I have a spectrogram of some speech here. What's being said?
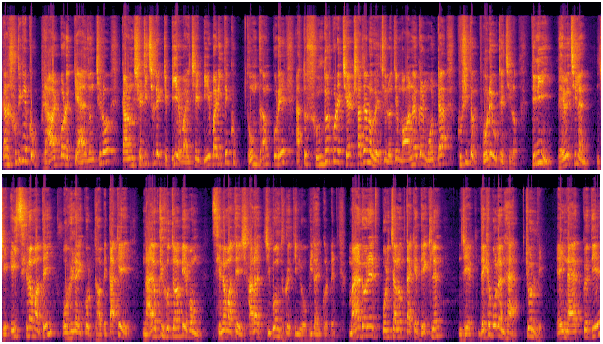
কারণ শুটিংয়ে খুব বিরাট বড় একটি আয়োজন ছিল। কারণ সেটি ছিল একটি বিয়ে বাড়ি। সেই বিয়ে বাড়িতে খুব ধুমধাম করে এত সুন্দর করে ছেট সাজানো হয়েছিল যে মহানায়কের মনটা খুশিতে ভরে উঠেছিল। তিনি ভেবেছিলেন যে এই সিনেমাতেই অভিনয় করতে হবে। তাকে নায়কই হতে হবে এবং সিনেমাতে সারা জীবন ধরে তিনি অভিনয় করবেন। মায়াডোরের পরিচালক তাকে দেখলেন যে, দেখে বললেন হ্যাঁ চলবে। এই নায়ককে দিয়ে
